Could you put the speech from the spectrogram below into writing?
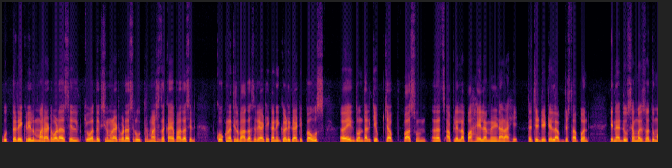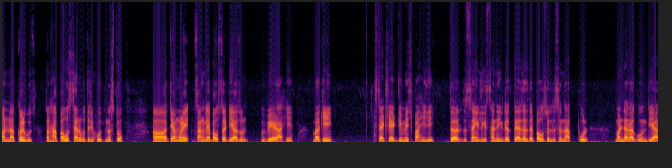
उत्तरेकडील मराठवाडा असेल किंवा दक्षिण मराठवाडा असेल उत्तर महाराष्ट्राचा काय भाग असेल कोकणातील भाग असेल या ठिकाणी गडगाटी पाऊस एक दोन तारखेच्या पासूनच आपल्याला पाहायला मिळणार आहे. त्याचे डिटेल अपडेट्स आपण येणाऱ्या दिवसामध्ये सुद्धा तुम्हाला कळवूच. पण हा पाऊस सार्वत्रिक होत नसतो. त्यामुळे चांगल्या पावसासाठी अजून वेळ आहे. बाकी सॅटेलाईटची इमेज पाहिली तर जसं सांगितलं की स्थानिक ढग तयार झाला तर पाऊस होईल जसं नागपूर भंडारा गोंदिया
